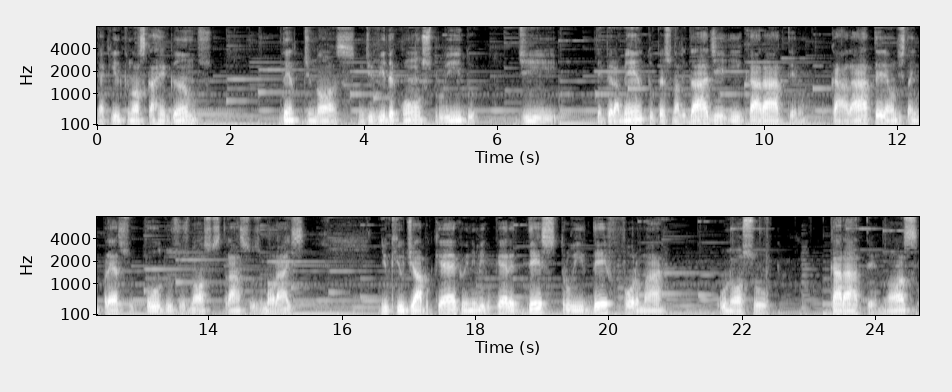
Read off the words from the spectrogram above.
É aquilo que nós carregamos dentro de nós. O indivíduo é construído de temperamento, personalidade e caráter. O caráter é onde está impresso todos os nossos traços morais. E o que o diabo quer, que o inimigo quer, é destruir, deformar o nosso caráter. Nós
